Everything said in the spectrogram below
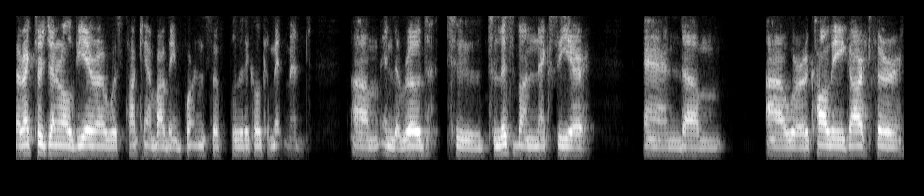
Director General Vieira was talking about the importance of political commitment um, in the road to to Lisbon next year and um, our colleague Arthur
